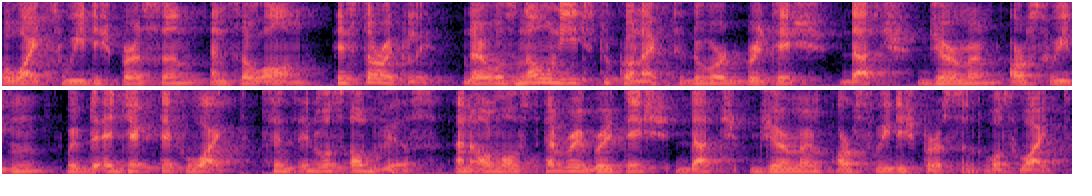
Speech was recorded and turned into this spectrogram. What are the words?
a white Swedish person, and so on. Historically, there was no need to connect the word British, Dutch, German, or Sweden with the adjective white, since it was obvious, and almost every British, Dutch, German, or Swedish person was white.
